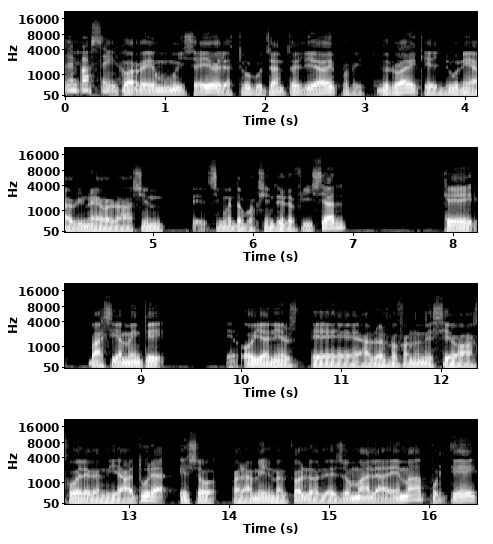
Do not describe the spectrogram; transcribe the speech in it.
de Corre muy seguido y la estuve escuchando todo el día de hoy por distintos lugares, que el lunes abrió una evaluación del 50% del oficial, que básicamente eh, hoy Daniel eh, Alberto Fernández se bajó de la candidatura. Eso para mí el mercado lo leyó mal además porque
